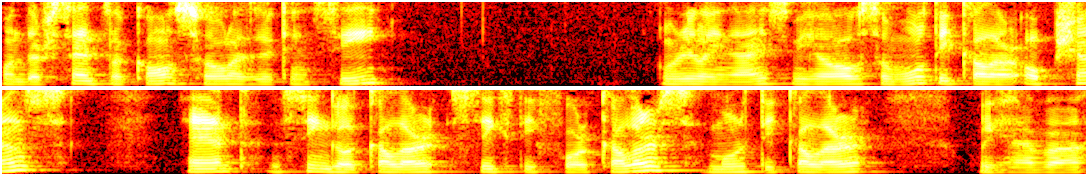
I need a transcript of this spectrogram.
on the central console as you can see. Really nice. We have also multicolor options and single color 64 colors. Multicolor we have uh,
